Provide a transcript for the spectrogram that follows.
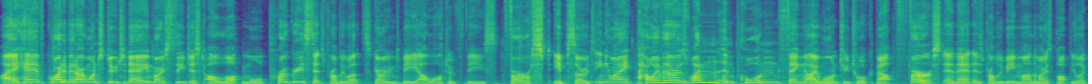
I have quite a bit I want to do today, mostly just a lot more progress. That's probably what's going to be a lot of these first episodes anyway. However, there is one important thing I want to talk about first, and that has probably been one of the most popular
